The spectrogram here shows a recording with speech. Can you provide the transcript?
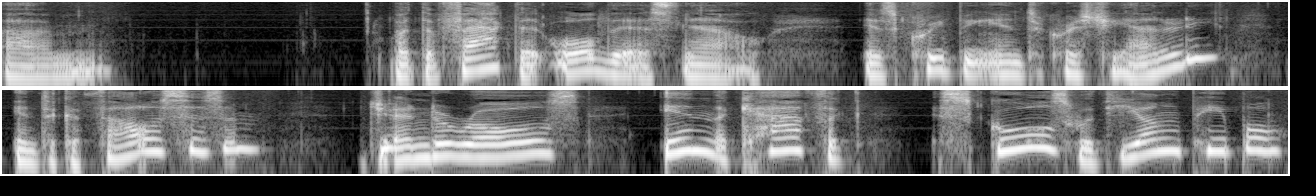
Um, but the fact that all this now is creeping into Christianity, into Catholicism, gender roles, in the Catholic schools with young people,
